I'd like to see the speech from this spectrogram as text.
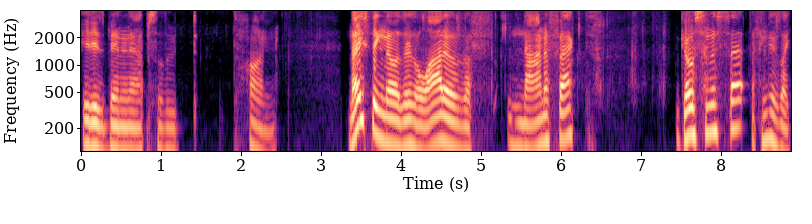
it has been an absolute ton. Nice thing though is there's a lot of non-effect ghosts in this set. I think there's like,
